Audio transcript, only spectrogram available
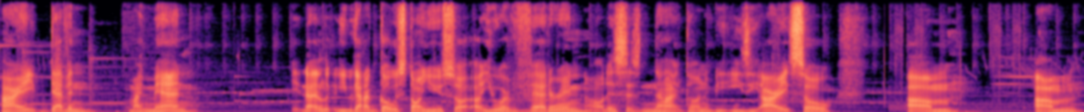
All right, Devin, my man, you got a ghost on you so uh, you are a veteran? Oh this is not to be easy. All right so um um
